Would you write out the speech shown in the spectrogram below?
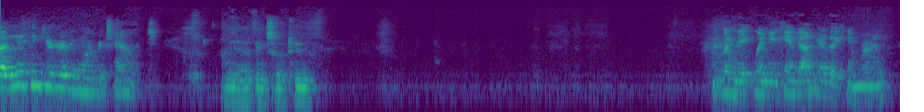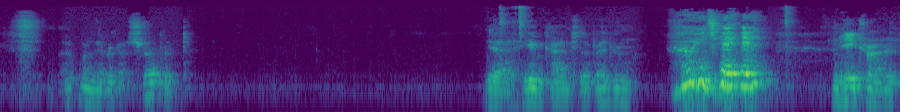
You're buddy. I think you're gonna be more of a challenge. Yeah, I think so too. When they when you came down here, they came running. That one never got sharpened. Yeah, he got into the bedroom. Oh, we did. And he tried.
